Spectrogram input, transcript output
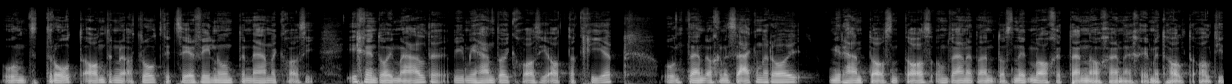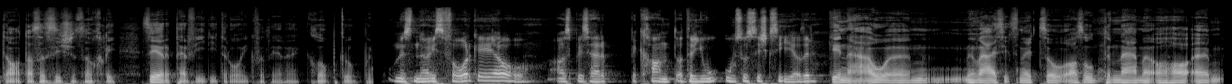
und droht anderen, droht jetzt sehr vielen Unternehmen quasi, ich könnt euch melden, weil wir haben euch quasi attackiert und dann nachher sagen wir euch, wir haben das und das und wenn ihr dann das nicht macht, dann nachher kommen halt all die Daten. Also es ist so ein bisschen sehr eine perfide Drohung von dieser Clubgruppe. Und ein neues Vorgehen auch, als bisher bekannt oder Usus war, oder? Genau, ähm, man weiss jetzt nicht so als Unternehmen, aha, ähm,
